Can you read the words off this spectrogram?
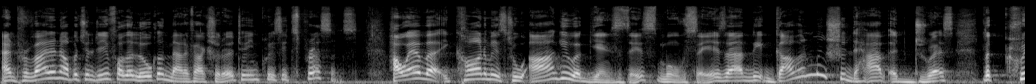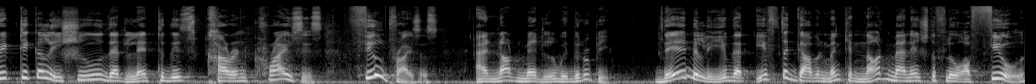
and provide an opportunity for the local manufacturer to increase its presence. However, economists who argue against this move say that the government should have addressed the critical issue that led to this current crisis, fuel prices, and not meddle with the rupee. They believe that if the government cannot manage the flow of fuel,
